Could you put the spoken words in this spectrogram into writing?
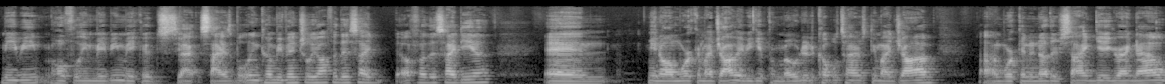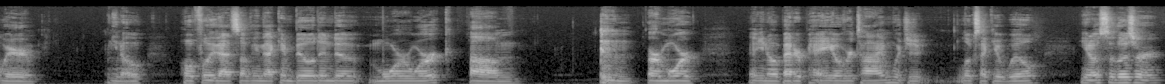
Maybe hopefully maybe make a sizable income eventually off of this off of this idea. And you know I'm working my job maybe get promoted a couple times through my job. I'm working another side gig right now where you know hopefully that's something that can build into more work. Um, or more you know better pay over time which it looks like it will. You know so those are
